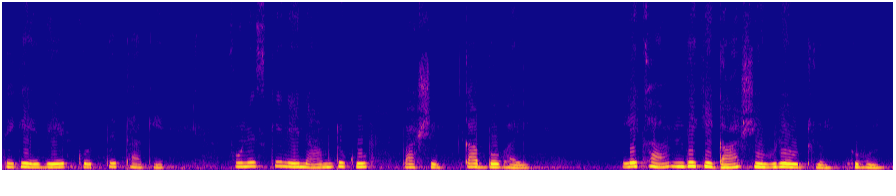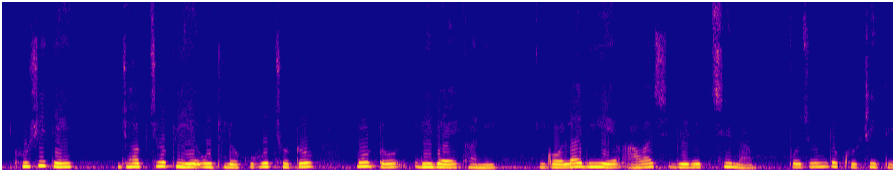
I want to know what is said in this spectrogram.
থেকে বের করতে থাকে। ফোনের স্ক্রিনে নামটুকু পাশে, কাব্য ভাই। লেখা দেখে গা শিউরে উঠল কুহু খুশিতে ঝপঝপিয়ে উঠল কুহু ছোট মোটো হৃদয়খানি। গলা দিয়ে আওয়াজ বেরোচ্ছে না প্রচণ্ড খুশিতে।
